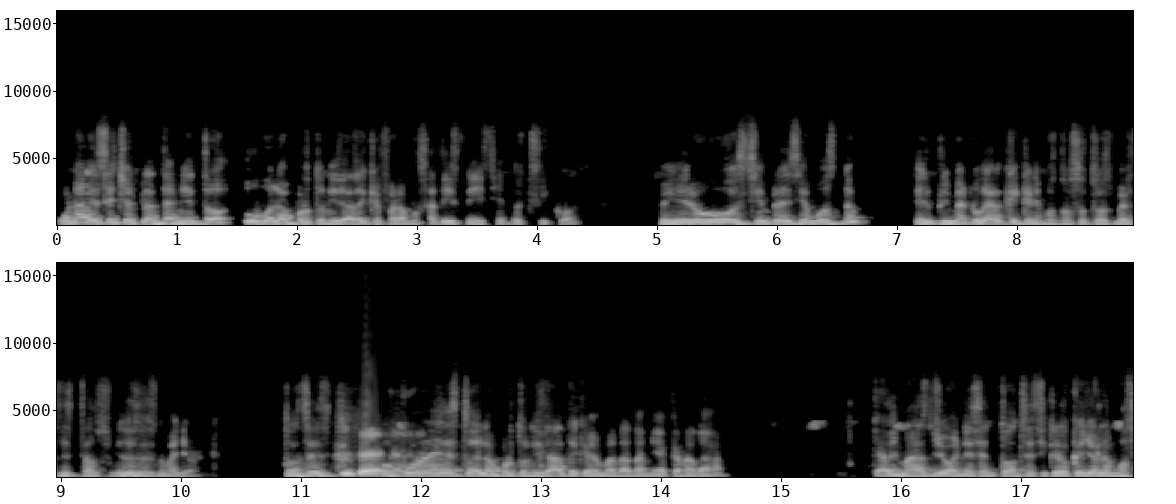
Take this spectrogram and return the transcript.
una vez hecho el planteamiento, hubo la oportunidad de que fuéramos a Disney siendo chicos, pero siempre decíamos, no, el primer lugar que queremos nosotros ver de Estados Unidos es Nueva York. Entonces, ocurre esto de la oportunidad de que me mandan a mí a Canadá que además yo en ese entonces, y creo que yo lo hemos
